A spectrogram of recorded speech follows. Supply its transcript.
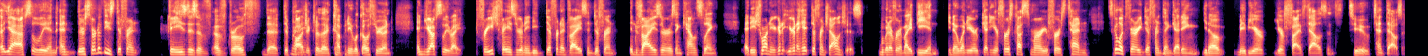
uh, yeah absolutely and and there's sort of these different phases of of growth that the project right. or the company will go through and and you're absolutely right for each phase you're going to need different advice and different advisors and counseling at each one you're gonna you're gonna hit different challenges whatever it might be and you know when you're getting your first customer your first 10 it's gonna look very different than getting you know maybe your your 5000th to 10000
